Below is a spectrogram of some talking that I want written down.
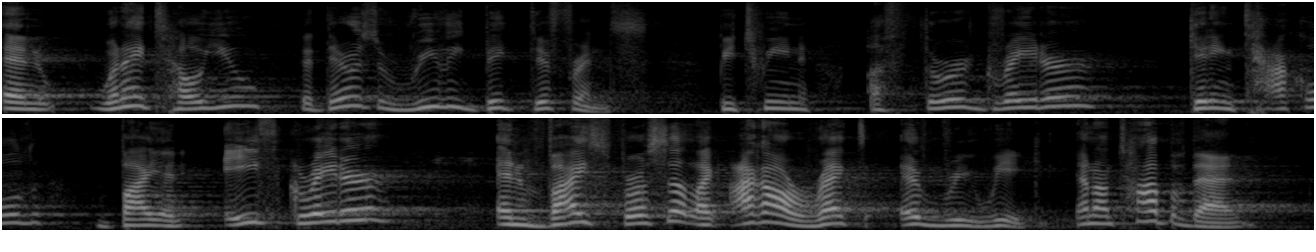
And when I tell you that there is a really big difference between a third grader getting tackled by an eighth grader and vice versa, like I got wrecked every week. And on top of that,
